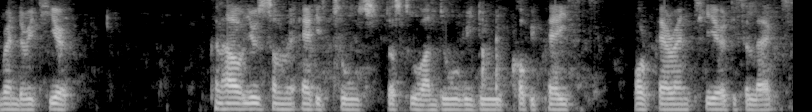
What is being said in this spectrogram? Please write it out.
render it here. You can have use some edit tools just to undo redo copy paste or parent here deselect.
